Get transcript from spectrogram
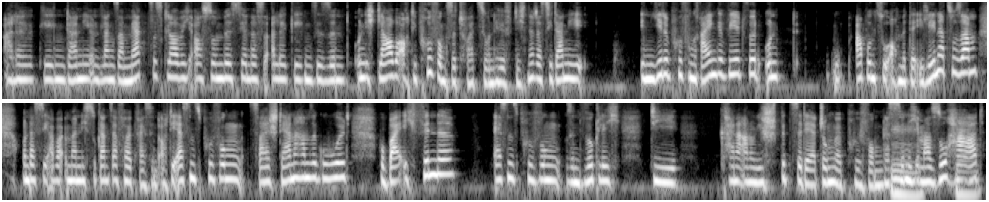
alle gegen Dani und langsam merkt es, glaube ich, auch so ein bisschen, dass alle gegen sie sind. Und ich glaube, auch die Prüfungssituation hilft nicht, ne? dass die Dani in jede Prüfung reingewählt wird und ab und zu auch mit der Elena zusammen und dass sie aber immer nicht so ganz erfolgreich sind. Auch die Essensprüfungen, zwei Sterne haben sie geholt. Wobei ich finde, Essensprüfungen sind wirklich die, keine Ahnung, die Spitze der Dschungelprüfung. Das finde ich immer so hart. Ja.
